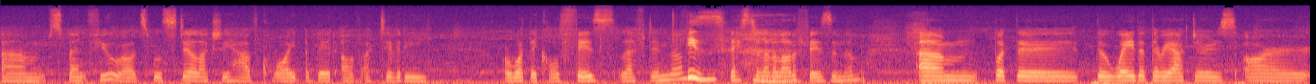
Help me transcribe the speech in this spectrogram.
um, spent fuel rods will still actually have quite a bit of activity or what they call fizz left in them. Fizz. They still have a lot of fizz in them. Um, but the the way that the reactors are,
